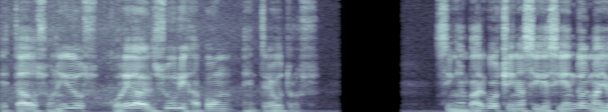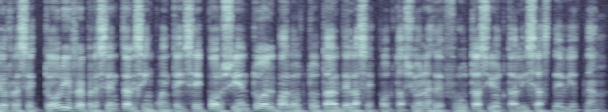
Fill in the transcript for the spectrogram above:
Estados Unidos, Corea del Sur y Japón, entre otros. Sin embargo, China sigue siendo el mayor receptor y representa el 56% del valor total de las exportaciones de frutas y hortalizas de Vietnam.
